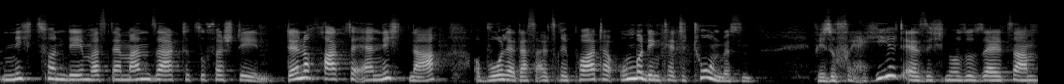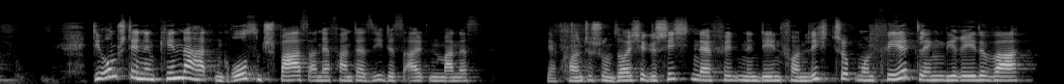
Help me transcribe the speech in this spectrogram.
nichts von dem, was der Mann sagte, zu verstehen. Dennoch fragte er nicht nach, obwohl er das als Reporter unbedingt hätte tun müssen. Wieso verhielt er sich nur so seltsam? Die umstehenden Kinder hatten großen Spaß an der Fantasie des alten Mannes. Wer konnte schon solche Geschichten erfinden, in denen von Lichtschuppen und Fehlklängen die Rede war?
